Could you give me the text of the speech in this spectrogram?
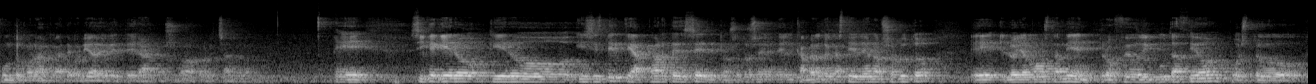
junto con la categoría de veteranos, ¿no? aprovechándolo. Eh, sí que quiero, quiero insistir que aparte de ser nosotros el Campeonato de Castilla y León absoluto, eh, lo llamamos también Trofeo Diputación, puesto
